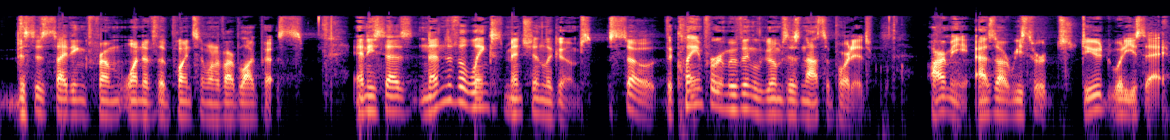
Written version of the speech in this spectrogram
This is citing from one of the points in one of our blog posts. And he says, none of the links mention legumes. So the claim for removing legumes is not supported. Armi, as our research dude, what do you say?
